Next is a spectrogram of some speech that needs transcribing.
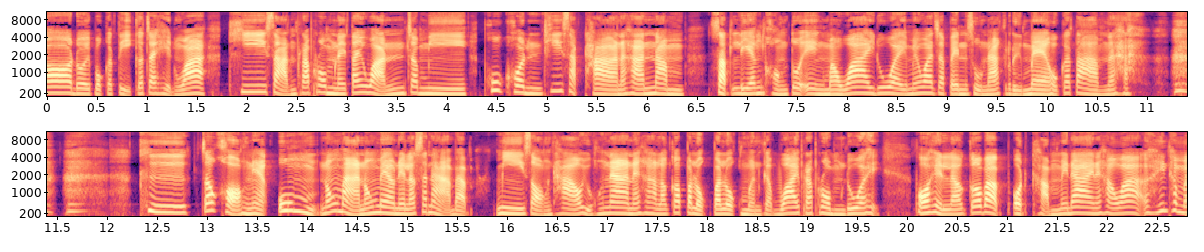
ก็โดยปกติก็จะเห็นว่าที่ศาลพระพรหมในไต้หวันจะมีผู้คนที่ศรัทธานะคะนำสัตว์เลี้ยงของตัวเองมาไหว้ด้วย ไม่ว่าจะเป็นสุนัขหรือแมวก็ตามนะคะ คือเจ้าของเนี่ยอุ้มน้องหมาน้องแมวในลักษณะแบบมีสองเท้าอยู่ข้างหน้านะคะ แล้วก็ปลกปลกเหมือนกับไหว้พระพรหมด้วย พอเห็นแล้วก็แบบอดขำไม่ได้นะคะ ว่าเฮ้ยทำไม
